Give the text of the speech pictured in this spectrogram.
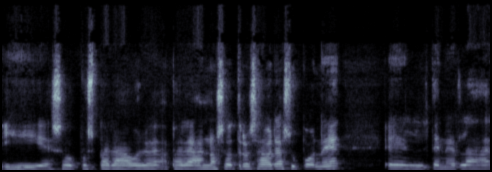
y eso pues para, ahora, para nosotros ahora supone el tener la,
